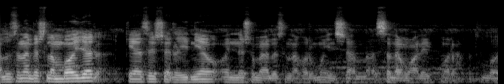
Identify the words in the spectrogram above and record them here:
আলোচনা বেশ লম্বা হয়ে যার কেয়াসে শরী নিয়ে অন্য সময় আলোচনা করব, ইনশাআল্লাহ। আসসালামু আলাইকুম রহমতুল্লাহ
